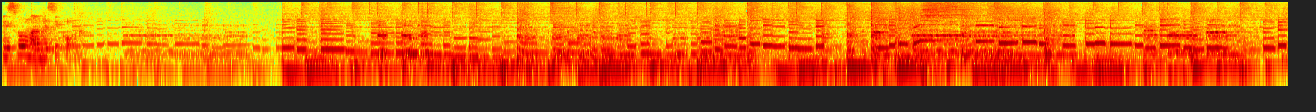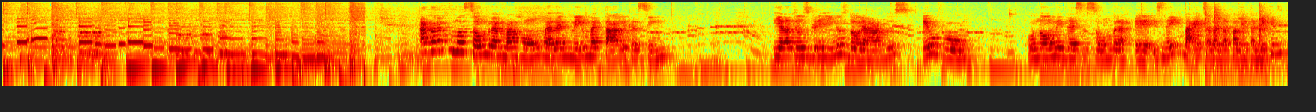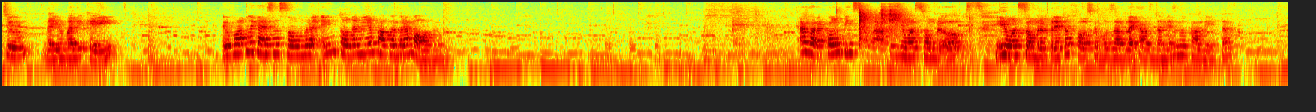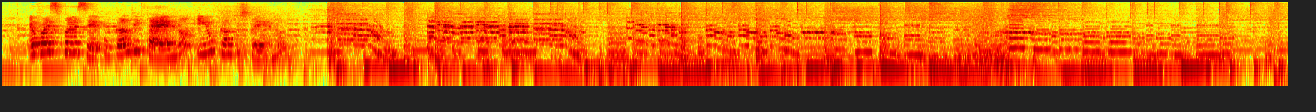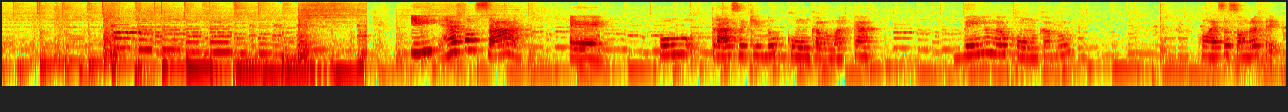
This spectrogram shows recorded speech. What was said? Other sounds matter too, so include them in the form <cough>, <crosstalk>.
esfumando esse côncavo. Agora com uma sombra marrom, ela é meio metálica assim, e ela tem uns brilhinhos dourados. Eu vou... O nome dessa sombra é Snake Bite, ela é da paleta Naked 2, da Urban Decay. Eu vou aplicar essa sombra em toda a minha pálpebra móvel. Agora, com um pincel lápis e uma sombra... Ops! E uma sombra preta fosca, eu vou usar Blackout da mesma paleta. Eu vou escurecer o canto interno e o canto externo. Reforçar é, o traço aqui do côncavo, marcar bem o meu côncavo com essa sombra preta.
